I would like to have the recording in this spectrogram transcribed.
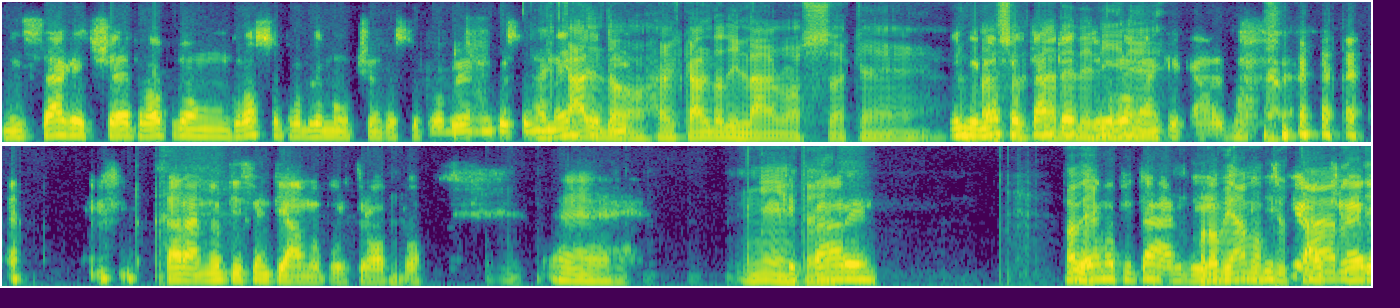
Mi sa che c'è proprio un grosso problemuccio in questo, proble- in questo momento. di- caldo, è il caldo di Lagos che Quindi non soltanto azzurro, ma anche caldo. Sara, non ti sentiamo purtroppo. Eh, che Niente. fare? Vabbè, Proviamo più tardi. proviamo Mi più dispiace, eh, tardi.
